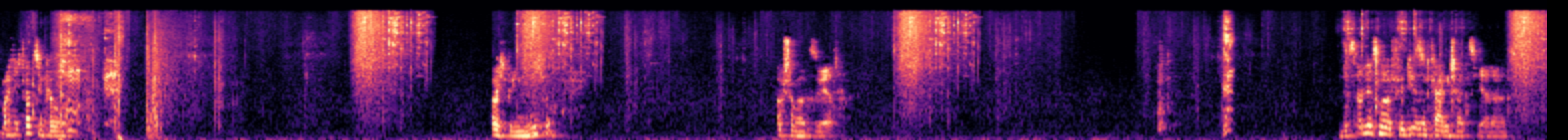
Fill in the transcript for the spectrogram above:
Mach dich trotzdem K.O. Aber ich bringe dich nicht um. Auch schon mal was wert. Das alles nur für diesen kleinen Schatz hier, oder was?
